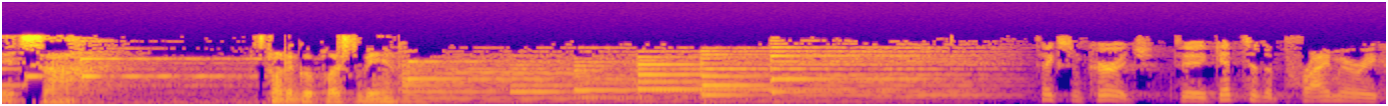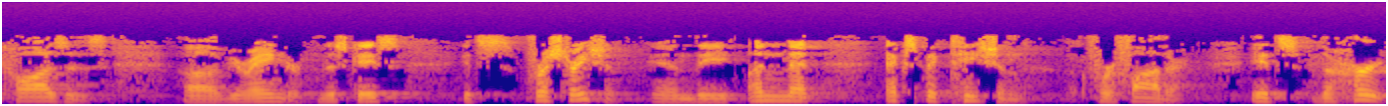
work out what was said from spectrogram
it's uh, it's not a good place to be in. Take some courage to get to the primary causes of your anger. In this case, it's frustration and the unmet expectation for a father. It's the hurt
